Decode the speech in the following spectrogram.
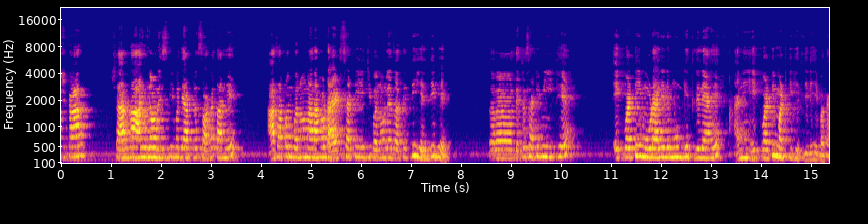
नमस्कार. शारदा आहिराव रेसिपीमध्ये आपलं स्वागत आहे. आज आपण बनवणार आहोत डाएटसाठी जी बनवल्या जाते ती हेल्दी भेळ. तर त्याच्यासाठी मी इथे एक वाटी मोड आलेले मूग घेतलेले आहे आणि एक वाटी मटकी घेतलेली हे बघा.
